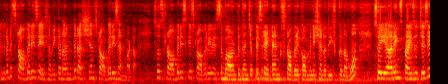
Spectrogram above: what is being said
ఎందుకంటే స్ట్రాబెరీస్ వేసాం. ఇక్కడ అంటే రష్యన్ స్ట్రాబెరీస్ అనమాట సో స్ట్రాబెరీస్కి స్ట్రాబెరీ వేస్తే బాగుంటుందని చెప్పేసి రెడ్ అండ్ స్ట్రాబెరీ కాంబినేషన్లో తీసుకున్నాము. సో ఇయర్ రింగ్స్ ప్రైస్ వచ్చేసి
